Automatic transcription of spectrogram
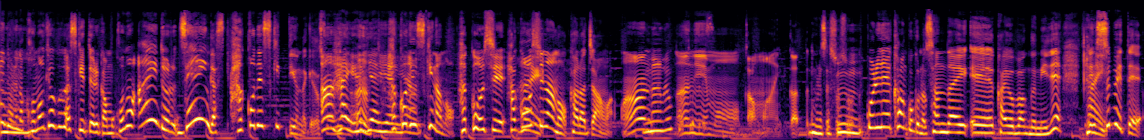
アイドルのこの曲が好きっていうよりかもうこのアイドル全員が箱で好きって言うんだけどあそういうのはいいやいや。箱で好きなの。箱推し。箱推しなの、カラちゃんは。あーなるほど何もう可愛かった。ごめんなさい、そうそう。うん。これね、韓国の三大、えー歌謡番組で、はい。すべて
